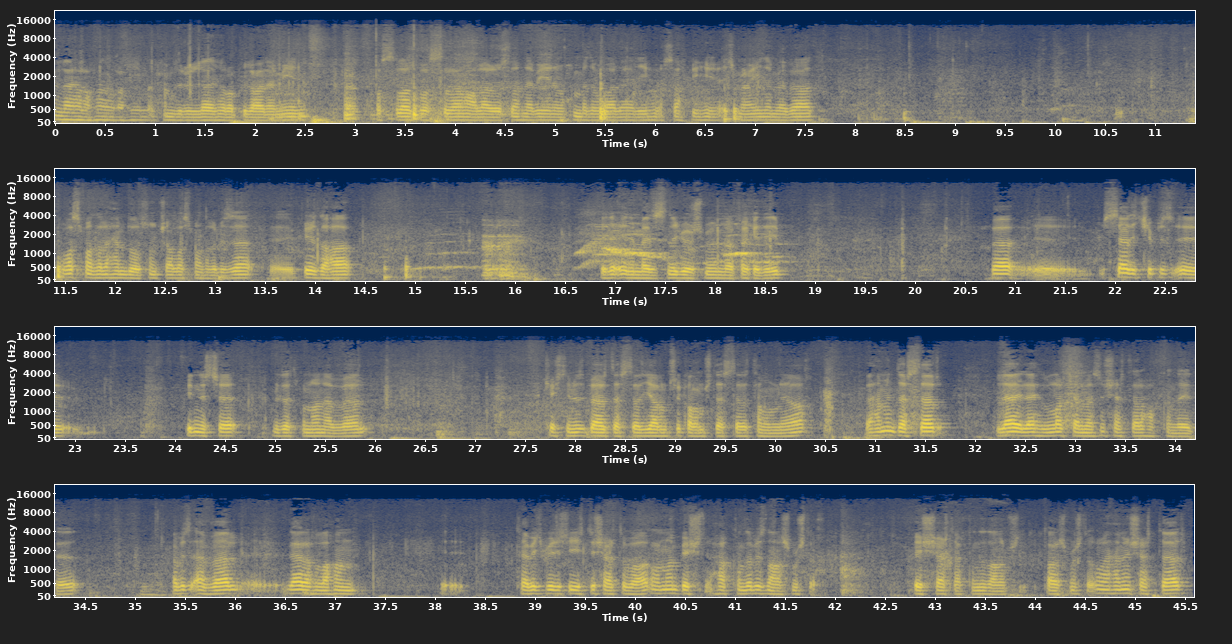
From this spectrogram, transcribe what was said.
Bismillahirrahmanirrahim. Elhamdülillahi Rabbil alemin. Və salatu və selamu ala Resulullah Nəbiyyina Muhammedin və alihi və sahbihi əcma'inə və bəd. Allah subhanətlə həmd olsun ki, Allah subhanətlə bizə e, bir daha belə elm məclisində görüşməyə müvəffəq edib. Və e, istərdik ki, biz e, bir neçə müddət bundan əvvəl keçdiyimiz bəzi dərslər, yarımçı qalmış dərsləri tamamlayaq və həmin dərslər Lə ilə illallah kəlməsinin şərtləri haqqında idi. Və biz əvvəl e, Lə ilə illallahın e, təbii ki, bir 7 şərti var. Ondan 5 haqqında biz danışmışdıq. 5 şərt haqqında danış danışmışdıq və həmin şərtlər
